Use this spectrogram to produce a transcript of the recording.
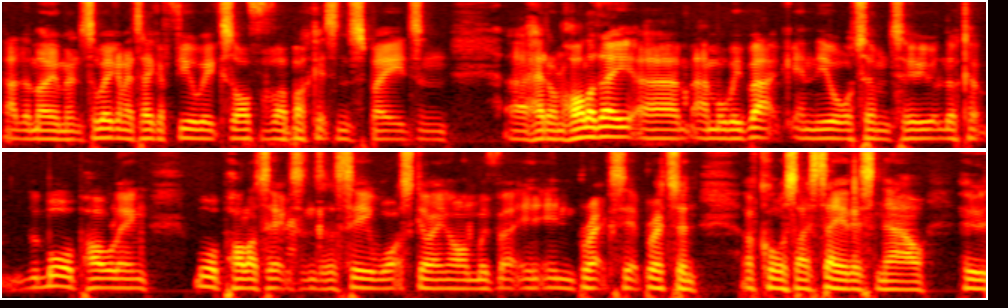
at the moment. So we're going to take a few weeks off of our buckets and spades and uh, head on holiday, um, and we'll be back in the autumn to look at the more polling, more politics, and to see what's going on with uh, in, in, Brexit Britain. Of course, I say this now. Who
